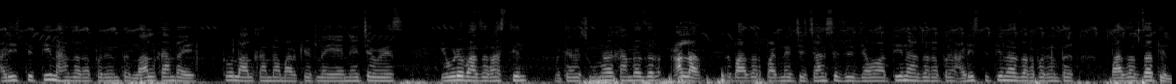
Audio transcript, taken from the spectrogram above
अडीच ते तीन हजारापर्यंत लाल कांदा आहे. तो लाल कांदा मार्केटला येण्याच्या वेळेस एवढे बाजार असतील मग त्यावेळेस उन्हाळा कांदा जर आला तर बाजार पाडण्याचे चान्सेस आहे जेव्हा तीन हजारापर्यंत अडीच ते तीन हजारापर्यंत बाजार जातील.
